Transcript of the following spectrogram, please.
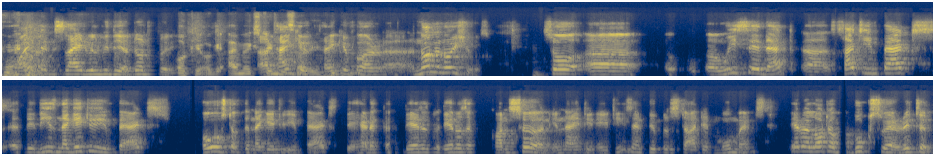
point, and slide will be there. Don't worry. Okay, okay. I'm uh, extremely uh, thank sorry. you, thank you for. Uh, no, no, no issues. So uh, uh, we say that uh, such impacts, uh, these negative impacts, most of the negative impacts, they had a, there, there was a concern in 1980s and people started movements. There were a lot of books were written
